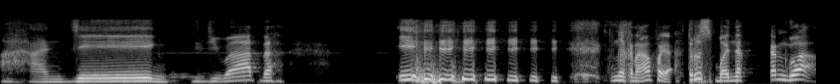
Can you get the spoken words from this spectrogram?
Ah, anjing, jijik banget dah. Ih, nggak kenapa ya? Terus banyak kan gua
